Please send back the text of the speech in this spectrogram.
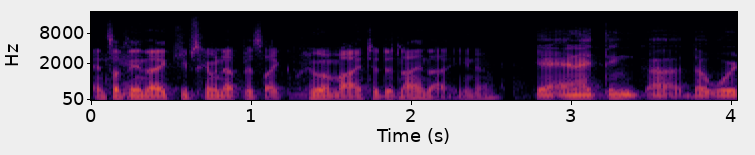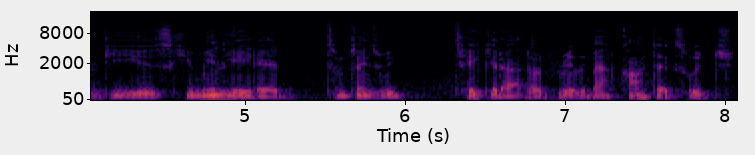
and something that keeps coming up is like, who am I to deny that? You know? Yeah, and I think uh, the word you use, humiliated, sometimes we take it out of really bad context, which,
